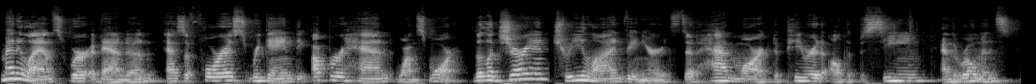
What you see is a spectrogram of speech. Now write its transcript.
Many lands were abandoned as the forests regained the upper hand once more. The luxuriant tree-lined vineyards that had marked the period of the Picene and the Romans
